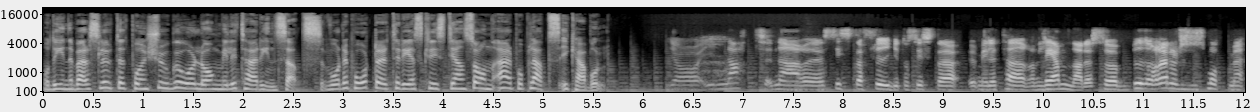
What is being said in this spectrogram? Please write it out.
och det innebär slutet på en 20 år lång militär insats. Vår reporter Therese Kristiansson är på plats i Kabul. Ja, i natt när eh, sista flyget och sista militären lämnade så började det så smått med,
